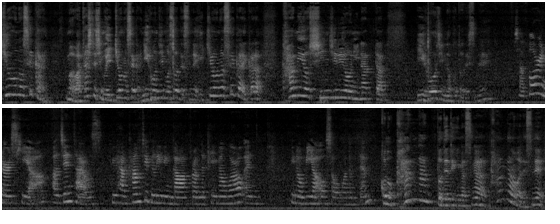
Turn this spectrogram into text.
教の世界まあ私たちも異教の世界日本人もそうですね異教の世界から神を信じるようになった異邦人のことですね So foreigners here are Gentiles who have come to believe in God from the pagan world, and you know we are also one of them. この観覧と出てきますが観覧はですね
